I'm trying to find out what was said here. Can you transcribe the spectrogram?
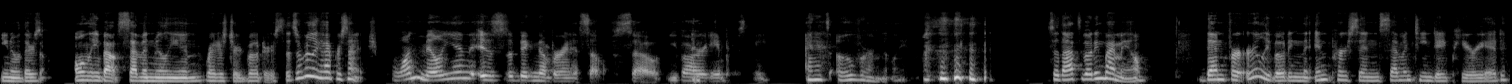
you know, there's only about 7 million registered voters. That's a really high percentage. 1 million is a big number in itself. So you've already impressed me and it's over a million. so that's voting by mail. Then for early voting, the in person 17 day period,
